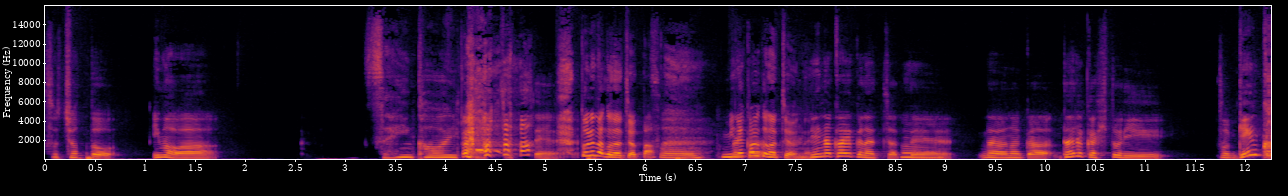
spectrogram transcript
そう、ちょっと、今は、全員可愛くなっちゃって。取れなくなっちゃった？そう。みんな可愛くなっっちゃうよね。みんな可愛くなっちゃって。だからなんか、誰か一人、そう、原稿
